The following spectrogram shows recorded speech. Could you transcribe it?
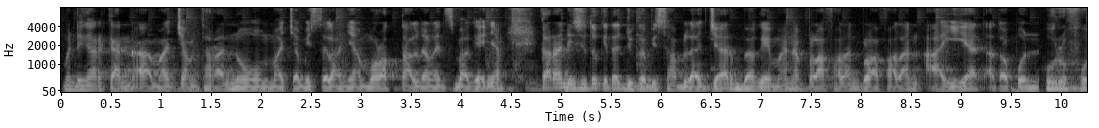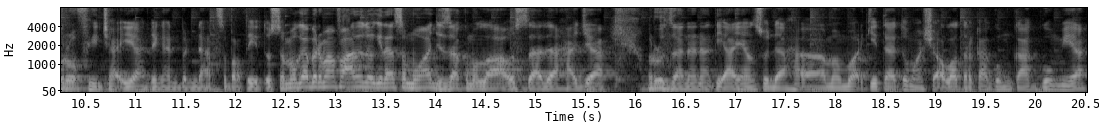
mendengarkan uh, macam taranum, macam istilahnya murattal dan lain sebagainya. Karena di situ kita juga bisa belajar bagaimana pelafalan-pelafalan ayat ataupun huruf-huruf hijaiyah dengan benar seperti itu. Semoga bermanfaat untuk kita semua. Jazakumullah Ustazah Haja Ruzana Natia yang sudah uh, membuat membuat kita itu masya Allah terkagum-kagum ya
